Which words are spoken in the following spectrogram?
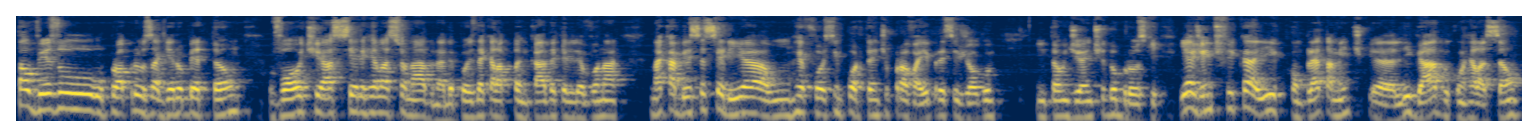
Talvez o, o próprio zagueiro Betão volte a ser relacionado, né? Depois daquela pancada que ele levou na, na cabeça, seria um reforço importante para o Havaí para esse jogo então diante do Brusque. E a gente fica aí completamente uh, ligado com relação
